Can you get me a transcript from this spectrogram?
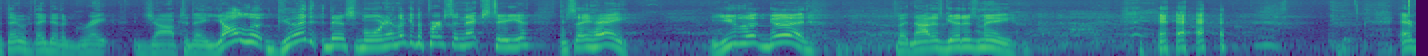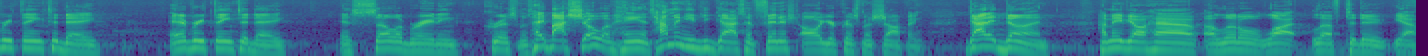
But they, they did a great job today. Y'all look good this morning. Look at the person next to you and say, hey, you look good, but not as good as me. everything today, everything today is celebrating Christmas. Hey, by show of hands, how many of you guys have finished all your Christmas shopping? Got it done? How many of y'all have a little lot left to do? Yeah,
